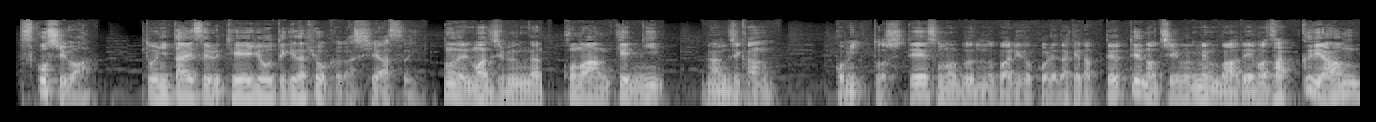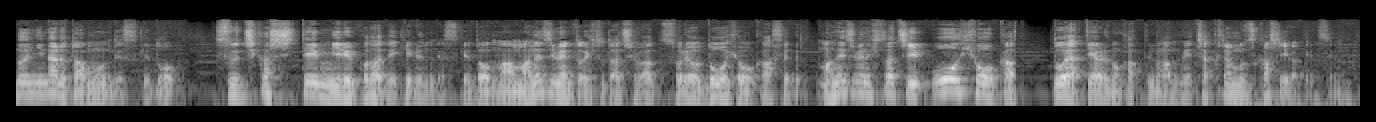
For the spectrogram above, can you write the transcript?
少しは人に対する定量的な評価がしやすい。ので、まあ自分がこの案件に何時間コミットして、その分のバリューがこれだけだったよっていうのをチームメンバーで、まあ、ざっくり暗分になるとは思うんですけど、数値化して見ることはできるんですけど、まあ、マネジメントの人たちはそれをどう評価する。マネジメントの人たちを評価、どうやってやるのかっていうのがめちゃくちゃ難しいわけですよね。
